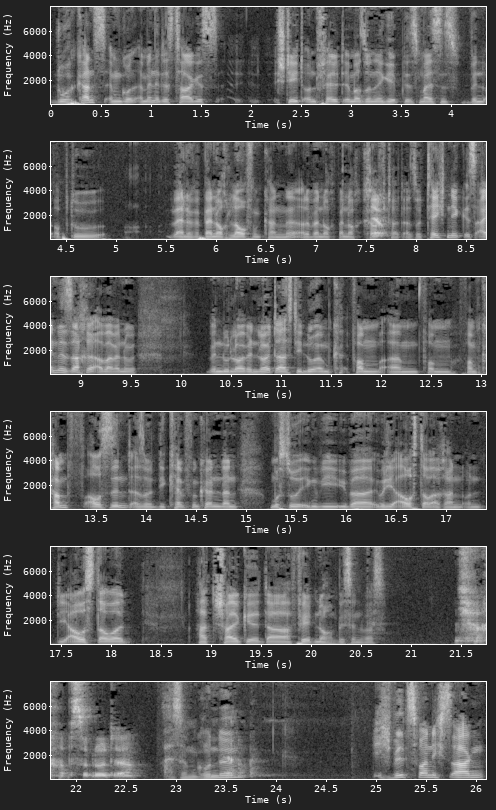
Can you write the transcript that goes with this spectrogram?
du kannst im Grunde am Ende des Tages steht und fällt immer so ein Ergebnis meistens, wenn ob du wer, wer noch laufen kann, ne? Oder wer noch, wer noch Kraft Ja. hat. Also Technik ist eine Sache, aber wenn du, wenn du wenn Leute hast, die nur im, vom, ähm, vom, vom Kampf aus sind, also die kämpfen können, dann musst du irgendwie über, über die Ausdauer ran. Und die Ausdauer hat Schalke, da fehlt noch ein bisschen was. Ja, absolut, ja. Also im Grunde, ja. ich will zwar nicht sagen,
